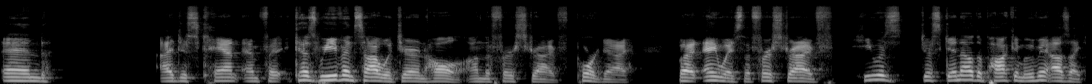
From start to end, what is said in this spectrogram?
and I just can't emphasize because we even saw with Jaren Hall on the first drive. Poor guy. But anyways, the first drive, he was just getting out of the pocket, moving. I was like,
